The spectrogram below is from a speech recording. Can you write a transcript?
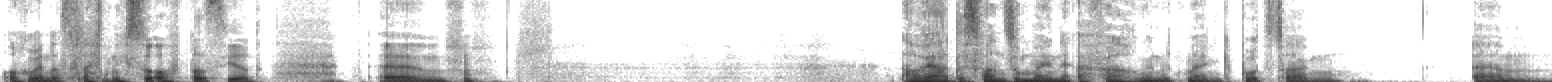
Auch wenn das vielleicht nicht so oft passiert. Ähm Aber ja, das waren so meine Erfahrungen mit meinen Geburtstagen. Ähm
